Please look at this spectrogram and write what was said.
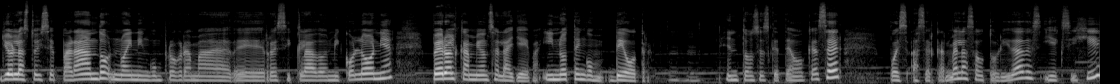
Yo la estoy separando, no hay ningún programa de reciclado en mi colonia, pero el camión se la lleva y no tengo de otra. Entonces, ¿qué tengo que hacer? Pues acercarme a las autoridades y exigir,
